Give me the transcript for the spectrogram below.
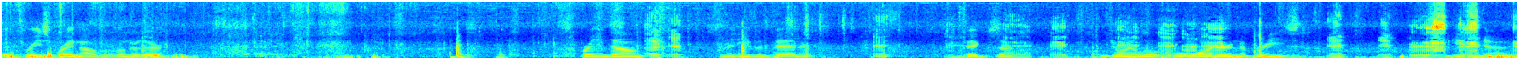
Got three spray nozzles under there. Spraying down in an even pattern. Pigs uh, enjoying a little cool water and a breeze. Get her done.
